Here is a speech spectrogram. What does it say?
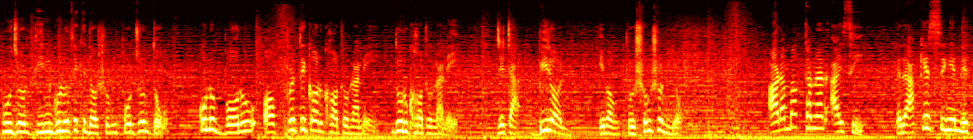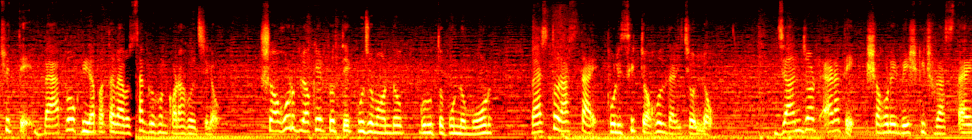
পুজোর দিনগুলো থেকে দশমী পর্যন্ত। কোনো বড় অপ্রীতিকর ঘটনা নেই, দুর্ঘটনা নেই, যেটা বিরল এবং প্রশংসনীয়। আরামবাগ থানার আইসি রাকেশ সিং এর নেতৃত্বে ব্যাপক নিরাপত্তা ব্যবস্থা গ্রহণ করা হয়েছিল। শহর ব্লকের প্রত্যেক পুজো মণ্ডপ, গুরুত্বপূর্ণ মোড়, ব্যস্ত রাস্তায় পুলিশের টহলদারি চলল। যানজট এড়াতে শহরের বেশ কিছু রাস্তায়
